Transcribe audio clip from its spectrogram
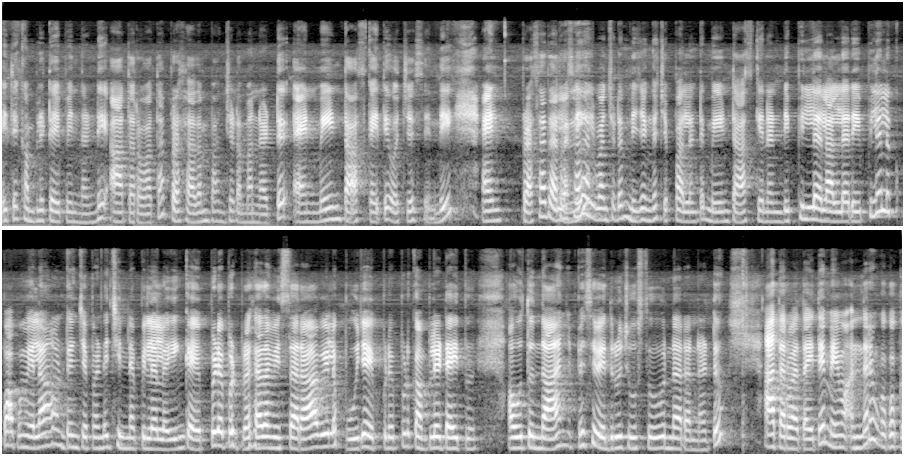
అయితే కంప్లీట్ అయిపోయిందండి. ఆ తర్వాత ప్రసాదం పంచడం అన్నట్టు. అండ్ మెయిన్ టాస్క్ అయితే వచ్చేసింది. అండ్ ప్రసాదాలు. పంచడం నిజంగా చెప్పాలంటే మెయిన్ టాస్కేనండి పిల్లలు అల్లరి. పిల్లలకు పాపం ఎలా ఉంటుంది చెప్పండి? చిన్న పిల్లలు ఇంకా ఎప్పుడెప్పుడు ప్రసాదం ఇస్తారా? వీళ్ళ పూజ ఎప్పుడెప్పుడు కంప్లీట్ అవుతు అవుతుందా అని చెప్పేసి ఎదురు చూస్తూ ఉన్నారు అన్నట్టు. ఆ తర్వాత అయితే మేము అందరం ఒక్కొక్క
